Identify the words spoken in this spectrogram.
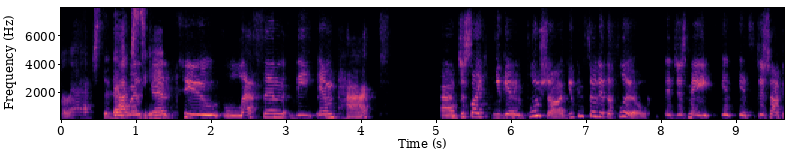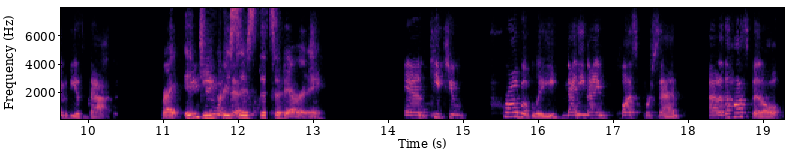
Correct. The It was meant to lessen the impact. Um, just like you get a flu shot, you can still get the flu. It just may, it, it's just not going to be as bad Right. It with decreases the severity. and keeps you probably 99 plus percent out of the hospital.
